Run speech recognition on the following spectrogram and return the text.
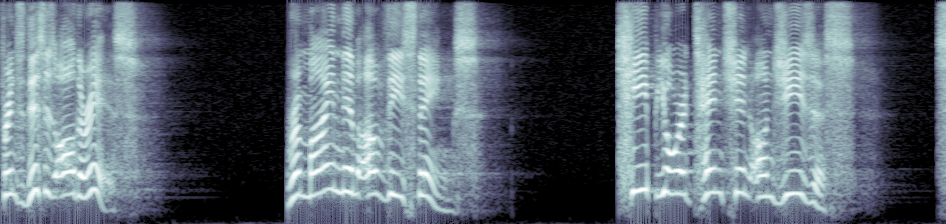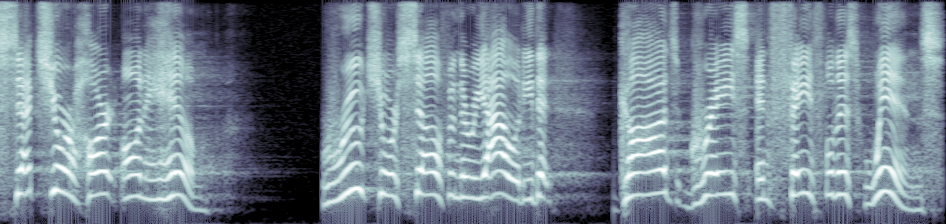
Friends, this is all there is. Remind them of these things. Keep your attention on Jesus. Set your heart on Him. Root yourself in the reality that God's grace and faithfulness wins.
